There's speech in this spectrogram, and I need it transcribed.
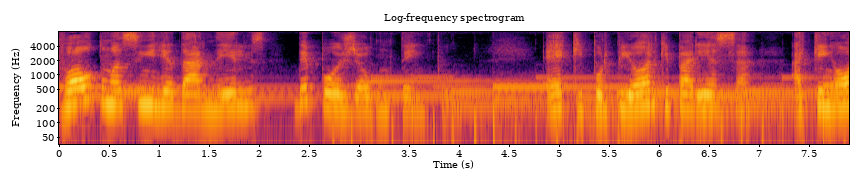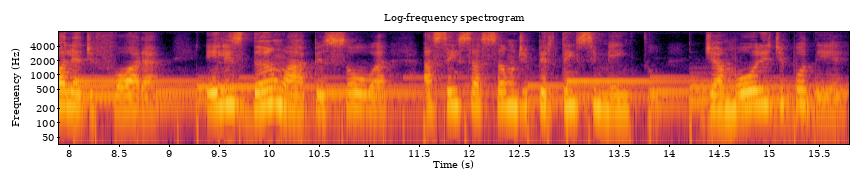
voltam a se enredar neles depois de algum tempo. É que, por pior que pareça, a quem olha de fora, eles dão à pessoa a sensação de pertencimento, de amor e de poder,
